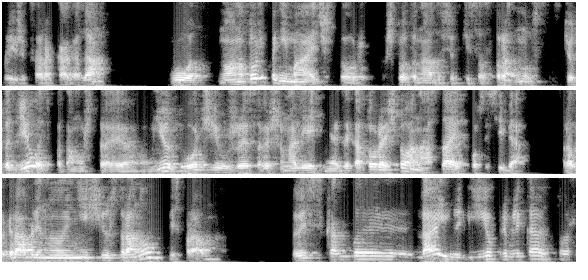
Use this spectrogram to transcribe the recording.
ближе к 40 годам. Вот. Но она тоже понимает, что что-то надо все-таки со стороны, ну, что-то делать, потому что у нее дочь уже совершеннолетняя, для которой что она оставит после себя? Разграбленную нищую страну бесправную. То есть, как бы, да, ее привлекают тоже.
